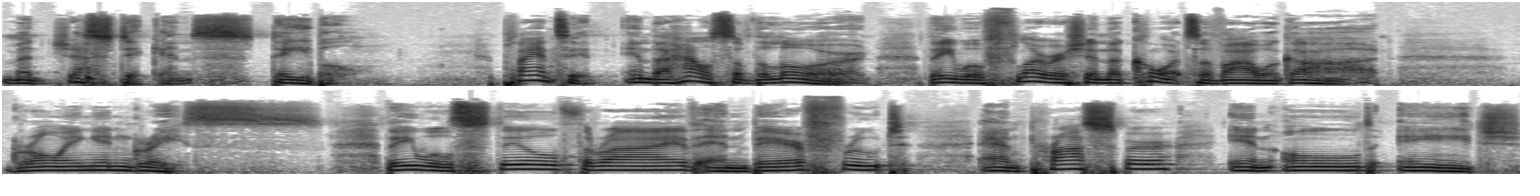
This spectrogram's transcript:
majestic and stable. Planted in the house of the Lord, they will flourish in the courts of our God, growing in grace. They will still thrive and bear fruit and prosper in old age.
